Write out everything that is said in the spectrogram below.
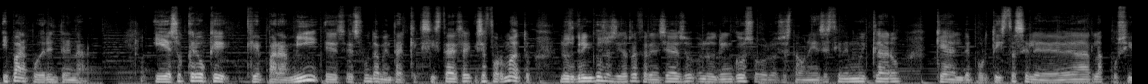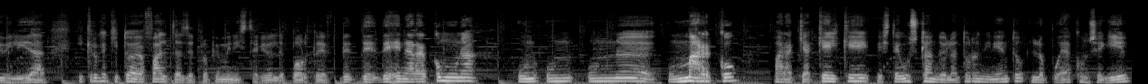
y para poder entrenar. Y eso creo que, que para mí es, es fundamental, que exista ese, ese formato. Los gringos, hacían referencia a eso, los gringos o los estadounidenses tienen muy claro que al deportista se le debe dar la posibilidad. Y creo que aquí todavía falta desde el propio Ministerio del Deporte de, de, de generar como una, un, un, un, uh, un marco para que aquel que esté buscando el alto rendimiento lo pueda conseguir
